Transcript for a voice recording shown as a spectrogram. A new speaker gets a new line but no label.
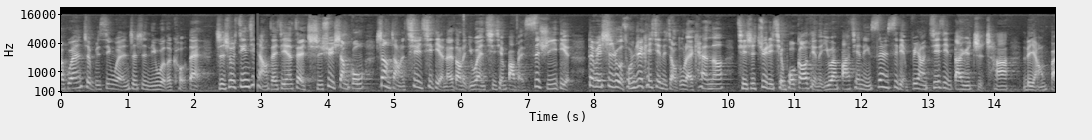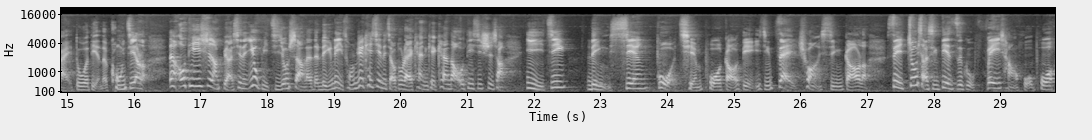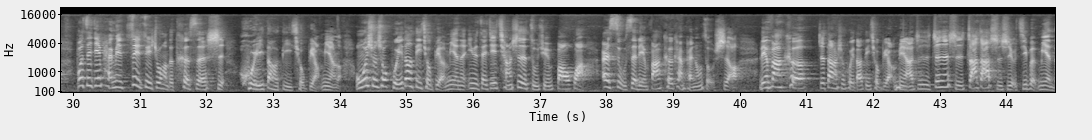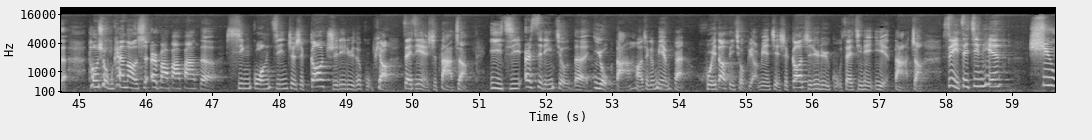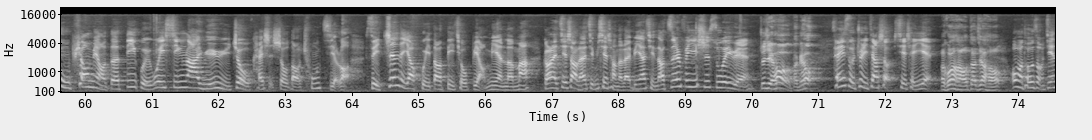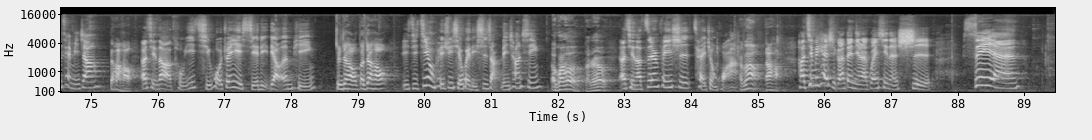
察官，这部新闻，这是你我的口袋。指数经济涨在今天在持续上攻，上涨了七十七点，来到了一万七千八百四十一点。特别是如果从日 K 线的角度来看呢，其实距离前波高点的一万八千零三十四点非常接近，大约只差两百多点的空间了。但 OTC 市场表现的又比集中市场来的凌厉。从日 K 线的角度来看，你可以看到 OTC 市场已经。领先过前波高点，已经再创新高了，所以中小型电子股非常活泼。不过，在今天盘面最最重要的特色是回到地球表面了。我们为什么说回到地球表面呢？因为在今天强势的族群包括二四五四联发科，看盘中走势啊、哦，联发科这当然是回到地球表面啊，这是真真实实、扎扎实实有基本面的。同时，我们看到的是二八八八的新光金，这是高殖利率的股票，在今天也是大涨。以及二四零九的友达哈，这个面板回到地球表面，这也是高值利率股，在今天也大涨。所以在今天虚无缥缈的低轨卫星啦、元宇宙开始受到冲击了。所以真的要回到地球表面了吗？赶快来介绍来节目现场的来宾，邀请到资深分析师苏威元，
娟姐好，大家好。
财经所助理教授谢晨彦，
阿官好，大家好。
欧玛投资总监蔡明章，
大家好。
邀请到统一期货专业协理廖恩平。
大家好，大家好，
以及金融培训协会理事长林昌兴，
阿官好，大家好，
邀请到资深分析师蔡正华，
阿官好，大家好。
好，节目开始，刚刚带您来关心的是，虽然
